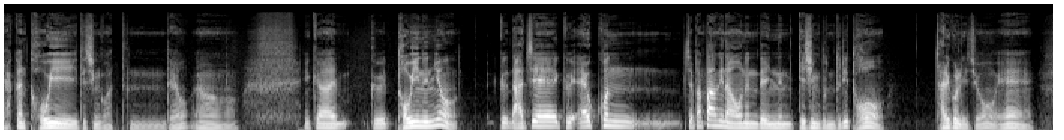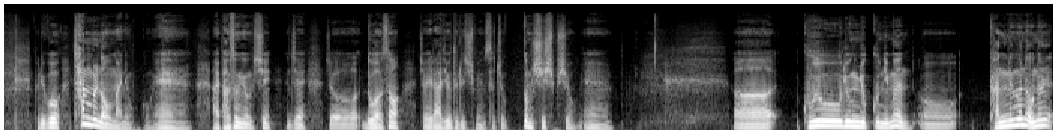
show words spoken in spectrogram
약간 더위 드신 것 같은데요. 어. 그러니까 그 더위는요. 그 낮에 그 에어컨 이제 빵빵하게 나오는 데 있는 계신 분들이 더 잘 걸리죠. 예. 그리고 찬물 너무 많이 먹고, 예. 아, 방송경 씨, 이제, 저, 누워서 저희 라디오 들으시면서 조금 쉬십시오. 예. 어, 9669님은, 어, 강릉은 오늘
